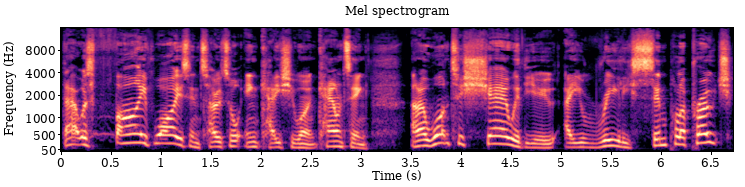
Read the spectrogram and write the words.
That was five whys in total, in case you weren't counting. And I want to share with you a really simple approach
